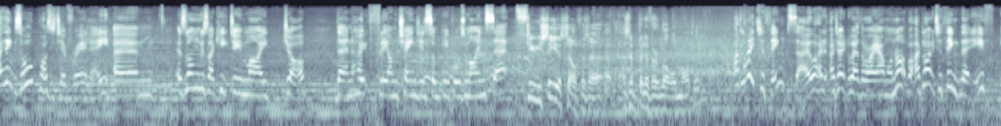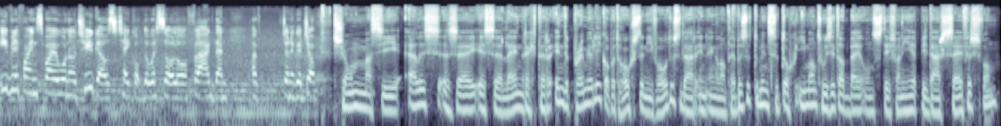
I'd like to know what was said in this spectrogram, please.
I think it's all positive, really. Um, as long as I keep doing my job, then hopefully I'm changing some people's mindset. Do you see yourself as a as a bit of a role model? I'd like to think so. I, I, don't know whether I am or not, but I'd like to think that if even if I inspire one or two girls to take up the whistle or flag, then I've done a good job. Sean Massey Ellis, zij is lijnrechter in de Premier League op het hoogste niveau. Dus daar in Engeland hebben ze tenminste toch iemand. Hoe zit dat bij ons, Stefanie? Heb je daar cijfers van?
